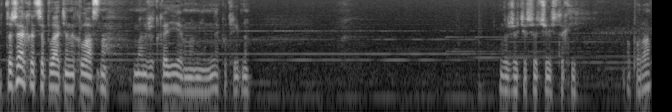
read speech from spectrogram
Етажерка ця платяна класна. У мене вже така є, вона мені не потрібна. Лежить ось чийсь такий апарат.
